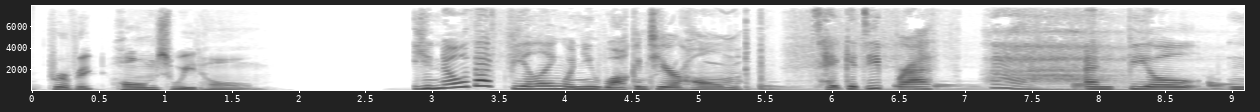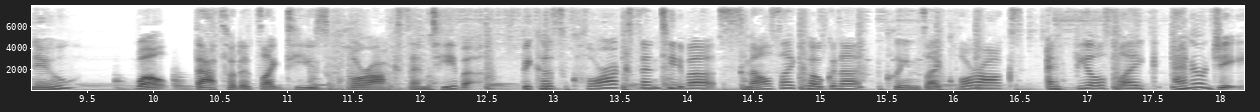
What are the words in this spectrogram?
perfect home sweet home. You know that feeling when you walk into your home, take a deep breath, and feel new? Well, that's what it's like to use Clorox Scentiva. Because Clorox Scentiva smells like coconut, cleans like Clorox, and feels like energy.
